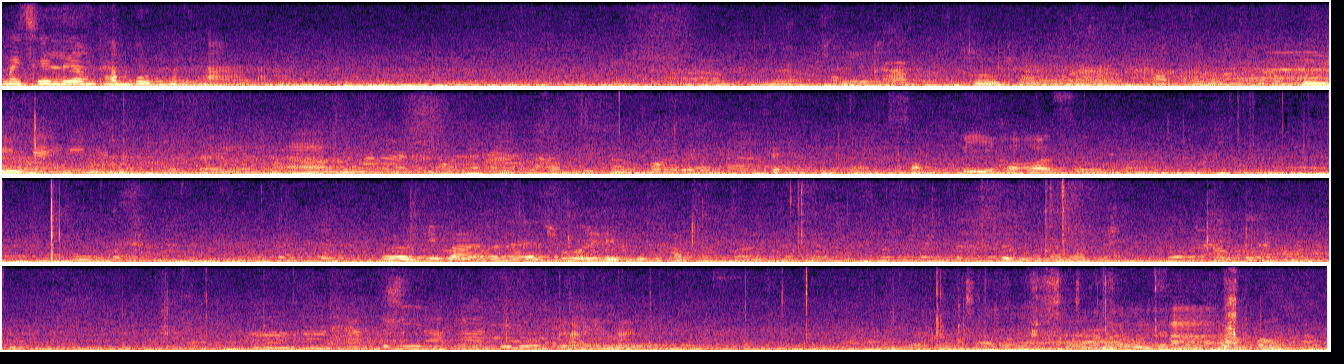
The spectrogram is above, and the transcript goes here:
ไม่ใช่เรื่องทำบุญทำทานละค่ะขอบคุณครับขอบคุณมากขอบคุณมากสองปีเขาก็สู้มา เออที่บ้านก็ได้ช่วยครับตอนนี้ซึ่งทั้งหมดเลยขายหน่อยขอบคุณครับขอบคุณครับ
